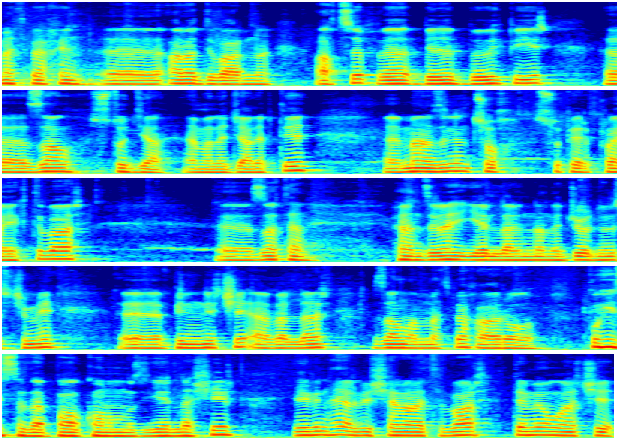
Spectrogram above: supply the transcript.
mətbəxin e, ara divarını açıb və belə böyük bir e, zal studiya əmələ gəlibdir. E, mənzilin çox super proyekti var. E, zaten pəncərə yerlərindən də gördüyünüz kimi e, bilinir ki, əvvəllər zalla mətbəx ayrı olub. Bu hissədə balkonumuz yerləşir. Evin hər bir şəraiti var. Demək olar ki,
